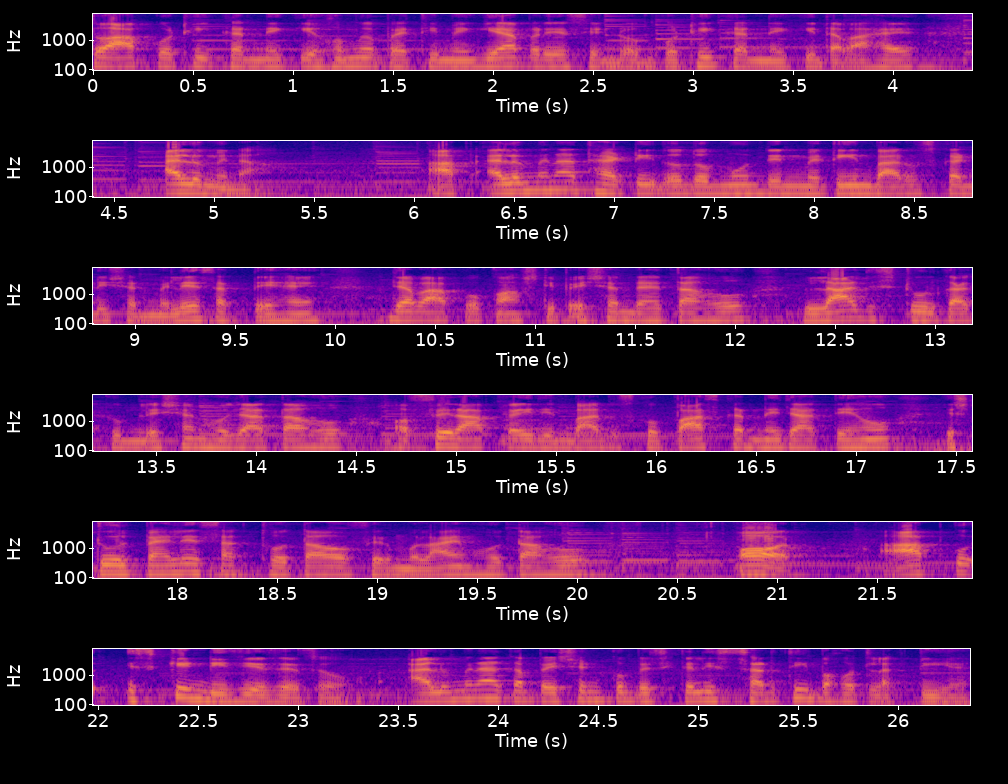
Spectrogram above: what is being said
तो आपको ठीक करने की होम्योपैथी में गिया बरे सिंड्रोम को ठीक करने की दवा है एलुमिना आप एलुमिना थर्टी दो दो मुँह दिन में तीन बार उस कंडीशन में ले सकते हैं। जब आपको कॉन्स्टिपेशन रहता हो लार्ज स्टूल का एक्यूमलेशन हो जाता हो, और फिर आप कई दिन बाद उसको पास करने जाते हो स्टूल पहले सख्त होता हो, फिर मुलायम होता हो, और आपको स्किन डिजीजेस हो। एलुमिना का पेशेंट को बेसिकली सर्दी बहुत लगती है।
